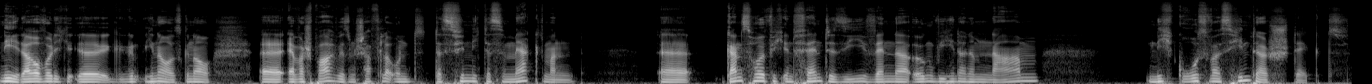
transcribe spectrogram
Ne? Nee, darauf wollte ich äh, hinaus, genau. Äh, er war Sprachwissenschaftler und das finde ich, das merkt man äh, ganz häufig in Fantasy, wenn da irgendwie hinter einem Namen nicht groß was hintersteckt.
